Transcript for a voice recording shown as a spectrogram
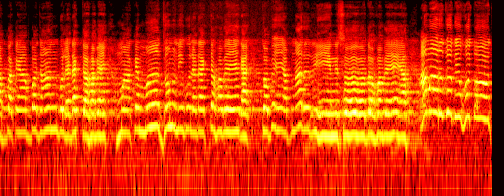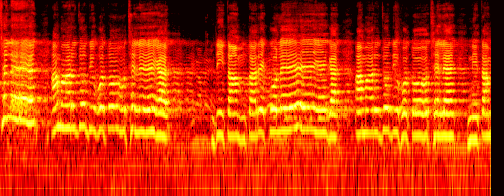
আব্বাকে আব্বা জান বলে ডাকতে হবে, মাকে মা জননী বলে ডাকতে হবে তবে আপনার ঋণ শোধ হবে। আমার যদি হতো ছেলে, আমার যদি হতো ছেলে দিতাম তারে কোলে আমার যদি হতো ছেলে, নিতাম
